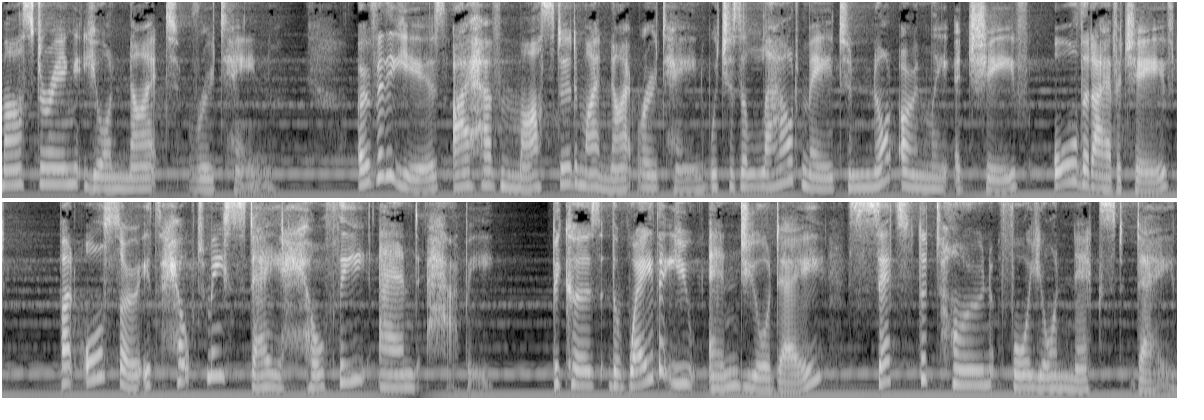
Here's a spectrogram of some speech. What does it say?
Mastering your night routine. Over the years, I have mastered my night routine, which has allowed me to not only achieve all that I have achieved, but also it's helped me stay healthy and happy. Because the way that you end your day sets the tone for your next day.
